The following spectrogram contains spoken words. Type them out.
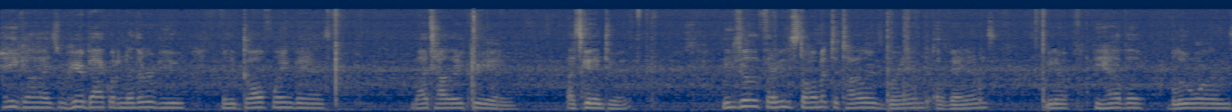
Hey guys, we're here back with another review for the Golf Wang Vans by Tyler Creator. Let's get into it. These are the third installment to Tyler's brand of Vans. You know, he had the blue ones,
